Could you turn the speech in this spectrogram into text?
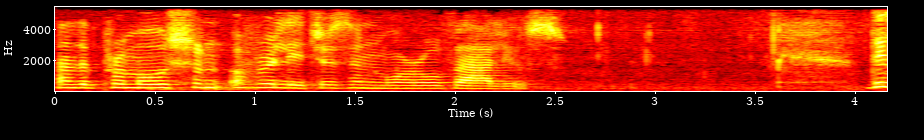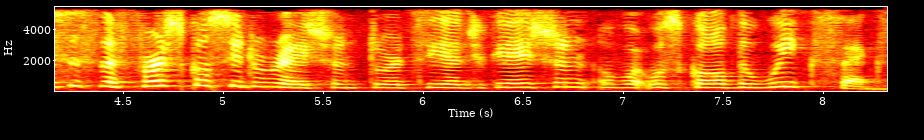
and the promotion of religious and moral values. This is the first consideration towards the education of what was called the weak sex,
